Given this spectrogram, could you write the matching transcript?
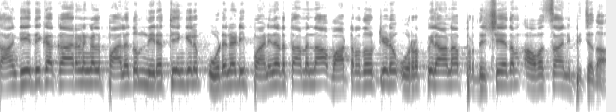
സാങ്കേതിക കാരണങ്ങൾ പലതും നിരത്തിയെങ്കിലും ഉടനടി പണി നടത്താമെന്ന വാട്ടർ അതോറിറ്റിയുടെ ഉറപ്പിലാണ് പ്രതിഷേധം അവസാനിപ്പിച്ചത്.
